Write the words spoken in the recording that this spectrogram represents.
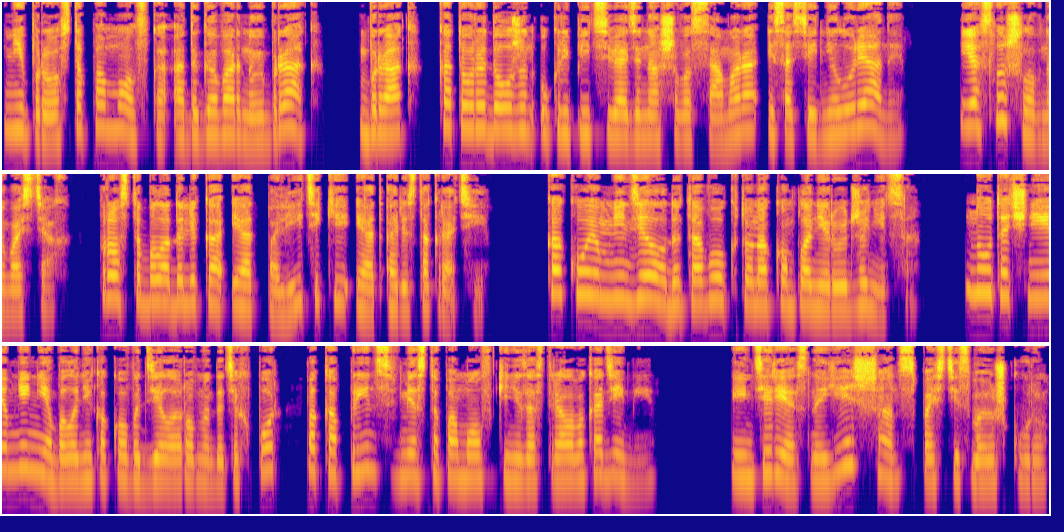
Не просто помолвка, а договорной брак. Брак, который должен укрепить связи нашего Самара и соседней Лурианы. Я слышала в новостях, просто была далека и от политики, и от аристократии. Какое мне дело до того, кто на ком планирует жениться? Ну, точнее, мне не было никакого дела ровно до тех пор, пока принц вместо помолвки не застрял в академии. Интересно, есть шанс спасти свою шкуру?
